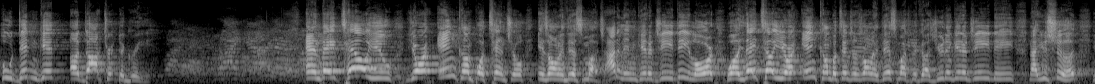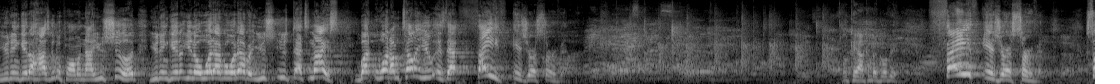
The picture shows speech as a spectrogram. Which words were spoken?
who didn't get a doctorate degree. And they tell you your income potential is only this much. I didn't even get a GED, Lord. Well, they tell you your income potential is only this much because you didn't get a GED. Now you should. You didn't get a high school diploma. Now you should. You didn't get, you know, whatever, whatever. You, you, that's nice. But what I'm telling you is that faith is your servant. Okay, I'll come back over here. Faith is your servant. So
